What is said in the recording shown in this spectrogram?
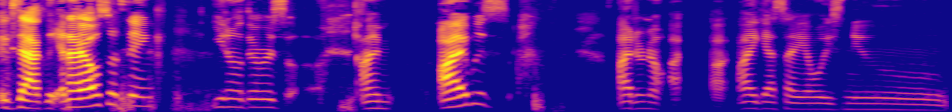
exactly and i also think you know there was i'm i was i don't know I, I- guess i always knew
